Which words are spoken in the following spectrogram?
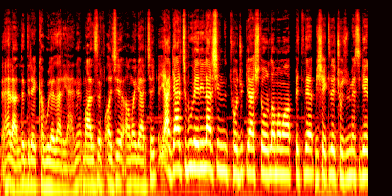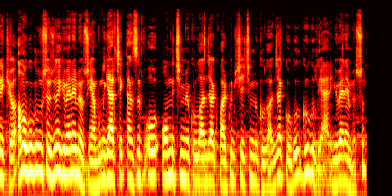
herhalde direkt kabul eder yani. Maalesef acı ama gerçek. Ya gerçi bu veriler şimdi çocuk yaş doğrulama muhabbeti de bir şekilde çözülmesi gerekiyor. Ama Google'un sözüne güvenemiyorsun. Yani bunu gerçekten sırf o onun için mi kullanacak, farklı bir şey için mi kullanacak? Google Google yani güvenemiyorsun.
